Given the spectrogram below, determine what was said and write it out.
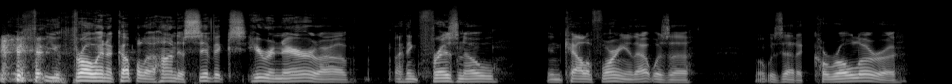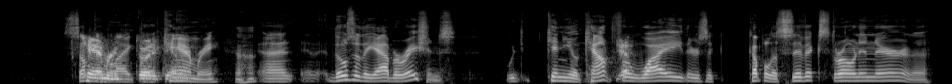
you, you, throw in a couple of Honda Civics here and there. Uh, I think Fresno in California that was a what was that a Corolla or a something Camry. like Toyota that Camry, Uh-huh. and those are the aberrations. Can you account for Yeah. why there's a couple of Civics thrown in there and a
